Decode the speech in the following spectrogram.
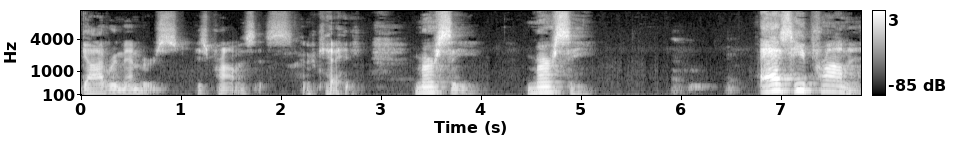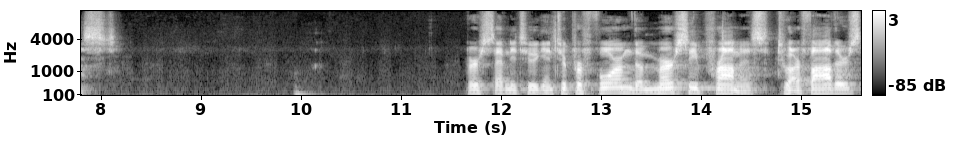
God remembers his promises. Okay? Mercy, mercy. As he promised, verse 72 again, to perform the mercy promised to our fathers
